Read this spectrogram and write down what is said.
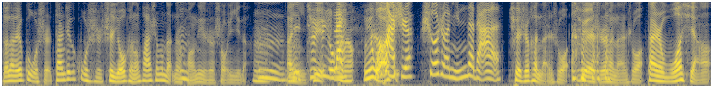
得了这个故事。但是这个故事是有可能发生的，那嗯皇帝是受益的。嗯，啊，你确实去，来何画师说说您的答案。确实很难说，确实很难说。但是我想，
